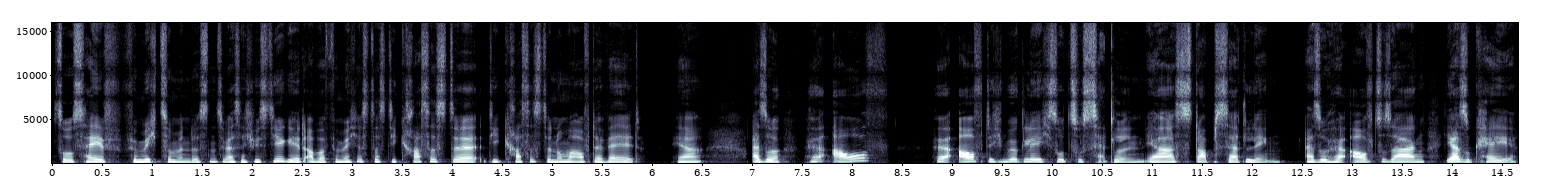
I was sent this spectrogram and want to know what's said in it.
So safe, für mich zumindest. Ich weiß nicht, wie es dir geht, aber für mich ist das die krasseste, die krasseste Nummer auf der Welt. Ja. Also hör auf, hör auf, dich wirklich so zu setteln. Ja, stop settling. Also hör auf zu sagen, ja, ist okay.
